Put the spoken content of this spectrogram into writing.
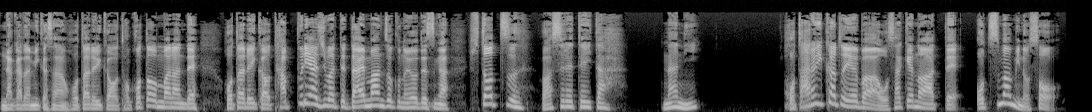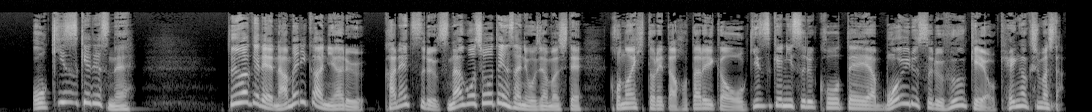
中田美香さん、ホタルイカをとことん学んで、ホタルイカをたっぷり味わって大満足のようですが、一つ忘れていた。何？ホタルイカといえばお酒のあって、おつまみのそう、お気づけですね。というわけで、滑川にある金鶴砂子商店さんにお邪魔して、この日取れたホタルイカをお気づけにする工程やボイルする風景を見学しました。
